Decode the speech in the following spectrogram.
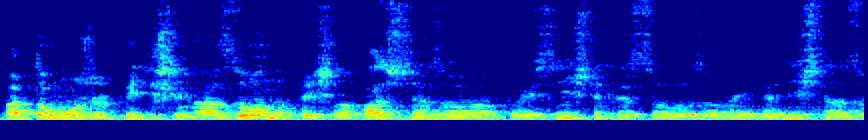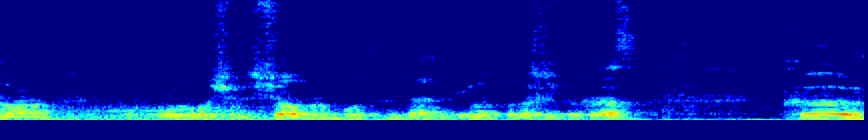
потом уже перешли на зону, пришла лопаточная зона, поясничная крестцовая зона, ягодичная зона. В общем, все обработали, да? И вот подошли как раз к э,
